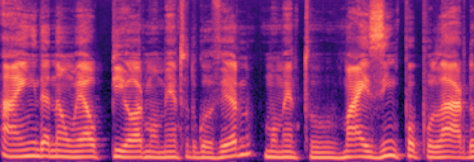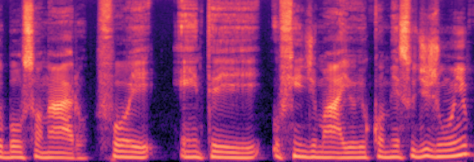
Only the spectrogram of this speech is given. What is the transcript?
Ainda não é o pior momento do governo, o momento mais impopular do Bolsonaro foi entre o fim de maio e o começo de junho,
